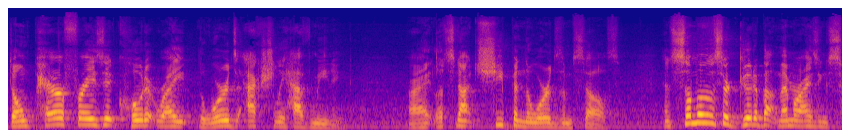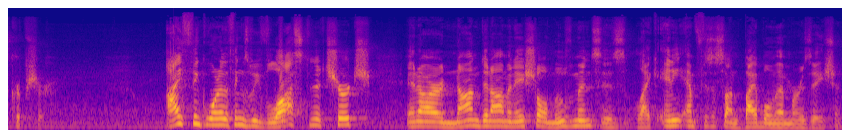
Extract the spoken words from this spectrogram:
Don't paraphrase it, quote it right. The words actually have meaning. All right, let's not cheapen the words themselves. And some of us are good about memorizing Scripture. I think one of the things we've lost in the church in our non denominational movements is like any emphasis on Bible memorization.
